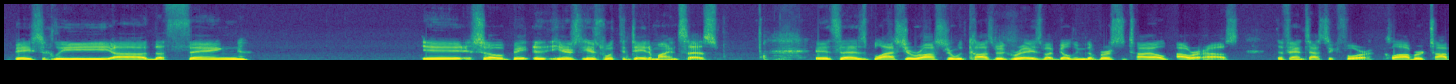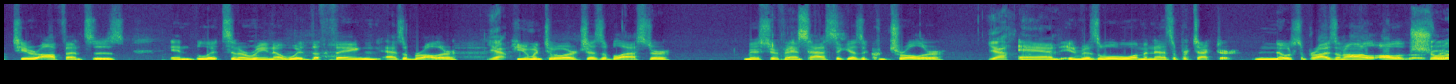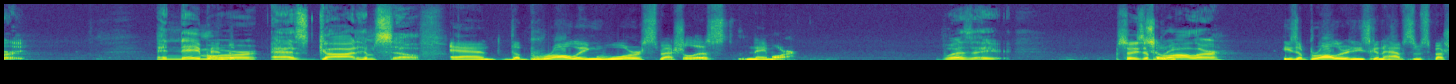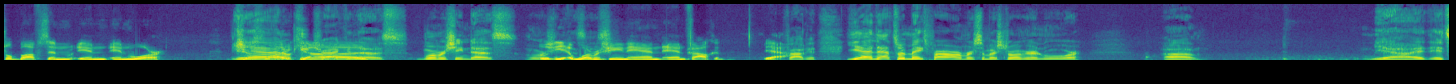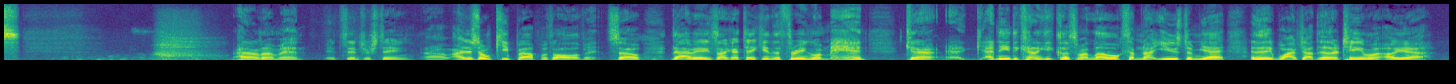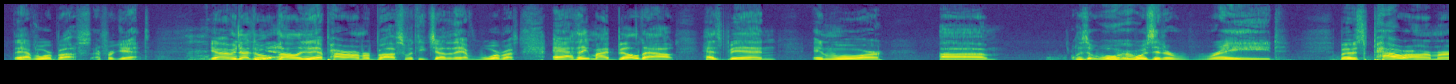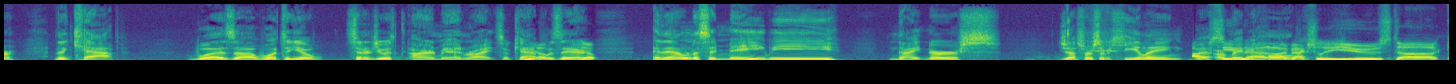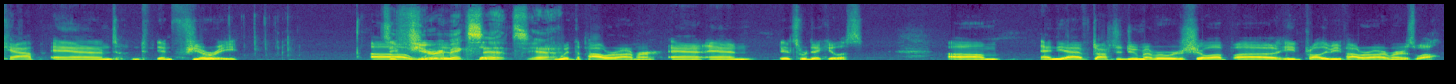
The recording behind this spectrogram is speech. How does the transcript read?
basically uh, the thing. i- so ba- uh, here's here's what the data mine says. It says blast your roster with cosmic rays by building the versatile powerhouse, the Fantastic Four. Clobber top tier offenses in Blitz and Arena with the Thing as a brawler, Yep. Human Torch as a blaster, Mister Fantastic as a controller, Yeah. and Invisible Woman as a protector. No surprise on all all of those. Sure. really. And Namor as God himself. And the brawling war specialist Namor. Was a so he's a So he- brawler. He's a brawler, and he's going to have some special buffs in in in war. Yeah, I don't keep track of uh, those. War Machine does. War Machine yeah, does War. Machine and and Falcon. Yeah, Falcon. Yeah, and that's what makes power armor so much stronger in war. Um, yeah, it, it's. I don't know, man. It's interesting. Uh, I just don't keep up with all of it. So that I mean, it's like I take in the three and going, man, can I? I need to kind of get close to my level because I'm not used them yet. And then they wiped out the other team. Like, oh yeah, they have war buffs. I forget. Yeah, I mean, not, Yeah. not only do they have power armor buffs with each other, they have war buffs. And I think my build out has been in war. Um, was it war or was it a raid? But it was power armor. Then Cap was uh, what you know synergy with Iron Man, right? So Cap Yep, was there, yep. and then I want to say maybe Night Nurse just for some healing. but- I've or seen maybe that. Hulk. I've actually used uh, Cap and and Fury. Uh, See, Fury makes the- sense. Yeah, with the power armor, and and it's ridiculous. Um, and yeah, if Doctor Doom ever were to show up, uh, he'd probably be power armor as well.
